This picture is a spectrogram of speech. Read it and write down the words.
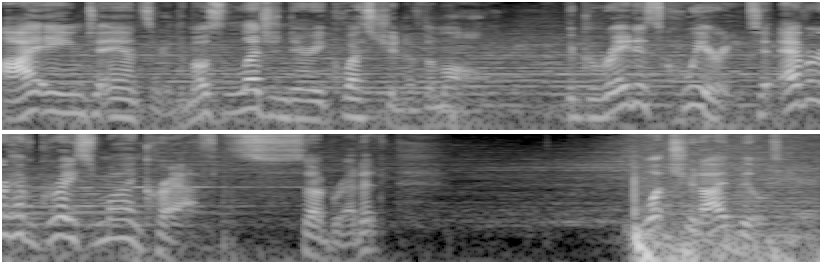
I aim to answer the most legendary question of them all. The greatest query to ever have graced Minecraft's subreddit. What should I build here?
